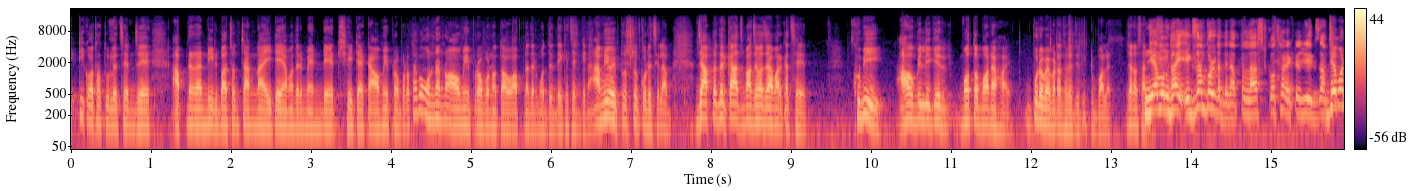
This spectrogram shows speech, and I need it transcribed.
একটি কথা তুলেছেন যে আপনারা নির্বাচন চান না, এটাই আমাদের ম্যান্ডেট সেইটা একটা আওয়ামী প্রবণতা এবং অন্যান্য আওয়ামী প্রবণতাও আপনাদের মধ্যে দেখেছেন কিনা? আমি ওই প্রশ্ন করেছিলাম যে আপনাদের কাজ মাঝে মাঝে আমার কাছে খুবই আওয়ামী লীগের মতো মনে হয়। পুরো ব্যাপারটা ধরে যদি একটু বলেন। জানা স্যার। যেমন ভাই এক্সাম্পলটা দেন আপনার লাস্ট কথার একটা এক্সাম্পল যেমন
